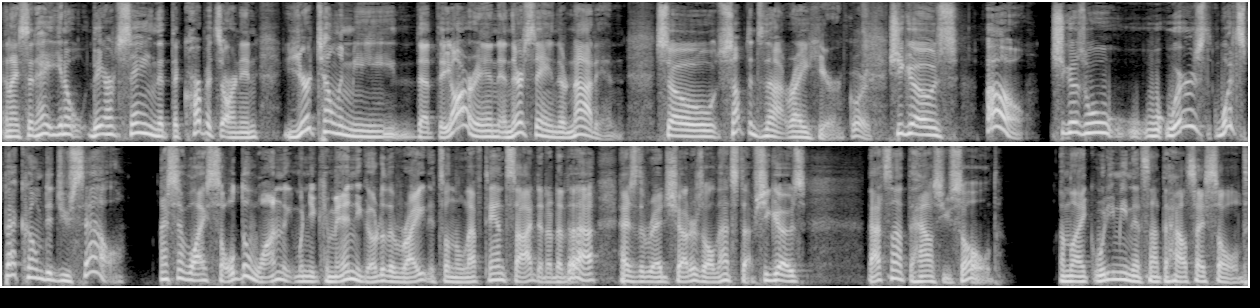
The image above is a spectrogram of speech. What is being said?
and I said, Hey, you know, they are saying that the carpets aren't in. You're telling me that they are in and they're saying they're not in. So something's not right here. Of course. She goes, Oh, she goes, Well, where's what spec home did you sell? I said, Well, I sold the one. When you come in, you go to the right, it's on the left hand side, da da da da, has the red shutters, all that stuff. She goes, That's not the house you sold. I'm like, what do you mean that's not the house I sold?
